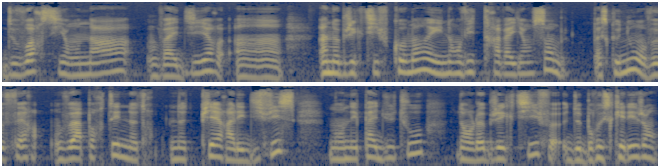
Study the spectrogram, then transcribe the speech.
de voir si on a, on va dire, un, un objectif commun et une envie de travailler ensemble parce que nous, on veut faire, on veut apporter notre, notre pierre à l'édifice, mais on n'est pas du tout dans l'objectif de brusquer les gens.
